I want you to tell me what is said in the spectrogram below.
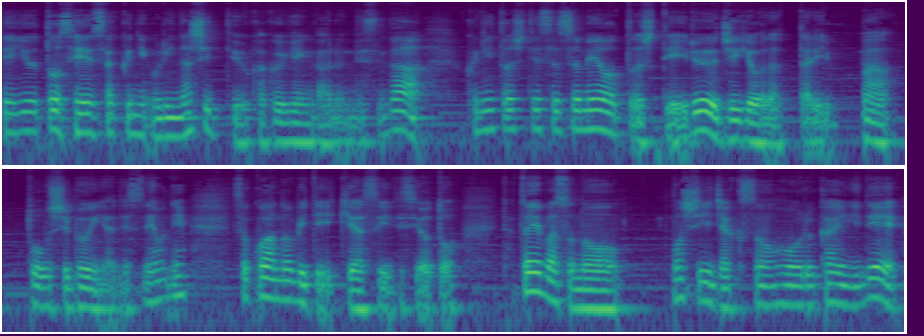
で言うと政策に売りなしっていう格言があるんですが国として進めようとしている事業だったりまあ投資分野ですよね。そこは伸びていきやすいですよと。例えばその、もしジャクソンホール会議で、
